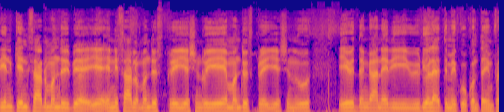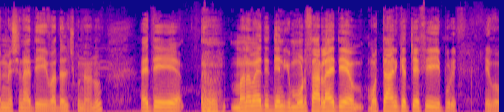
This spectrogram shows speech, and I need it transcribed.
దీనికి ఎన్నిసార్లు మందు ఏ- ఎన్నిసార్లు మందు స్ప్రే చేసిండ్రు ఏ మందు స్ప్రే చేసిండ్రు ఏ విధంగా అనేది ఈ వీడియోలో అయితే మీకు కొంత ఇన్ఫర్మేషన్ అయితే ఇవ్వదలుచుకున్నాను. అయితే మనమైతే దీనికి మూడు సార్లు అయితే మొత్తానికి వచ్చేసి ఇప్పుడు ఇగో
